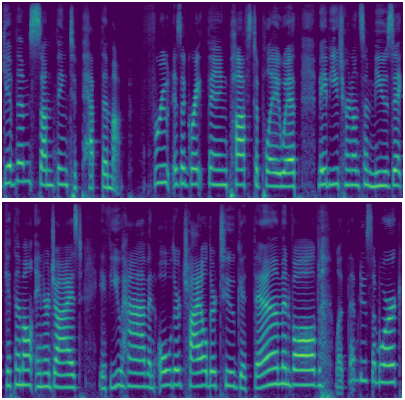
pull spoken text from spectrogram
Give them something to pep them up fruit is a great thing, puffs to play with. Maybe you turn on some music, get them all energized. If you have an older child or two, get them involved, let them do some work.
